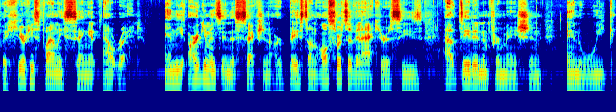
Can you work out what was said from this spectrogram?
But here he's finally saying it outright. And the arguments in this section are based on all sorts of inaccuracies, outdated information, and weak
